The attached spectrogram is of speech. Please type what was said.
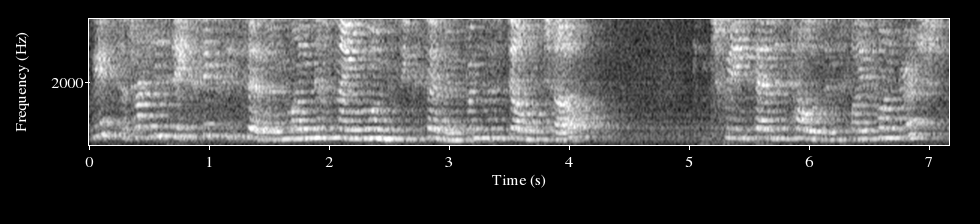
Okay, so 36,667 minus 9167 brings us down to 27,500.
